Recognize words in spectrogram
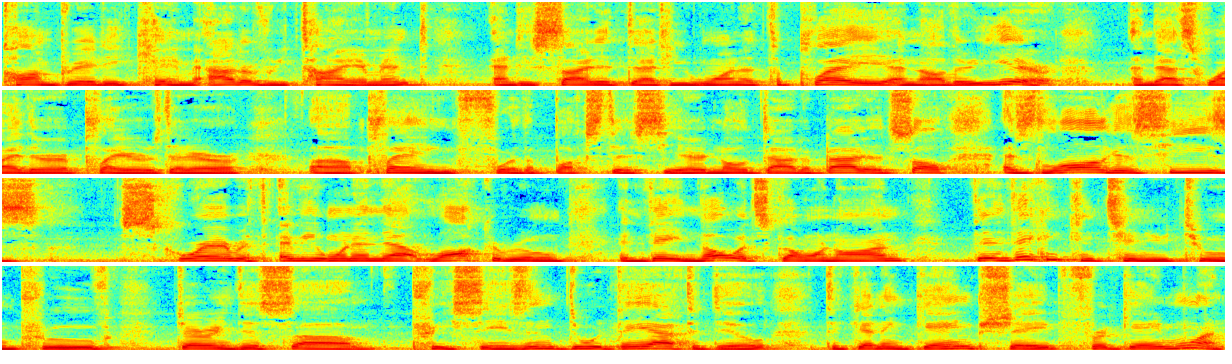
Tom Brady came out of retirement and decided that he wanted to play another year. And that's why there are players that are uh, playing for the Bucs this year, no doubt about it. So as long as he's square with everyone in that locker room and they know what's going on, then they can continue to improve during this um, preseason, do what they have to do to get in game shape for game one.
